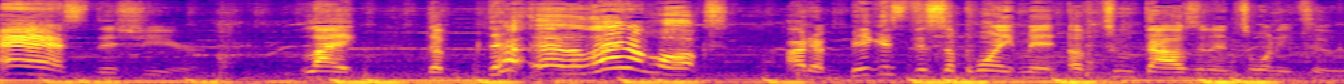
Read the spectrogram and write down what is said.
ass this year. Like, the, the Atlanta Hawks are the biggest disappointment of 2022.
